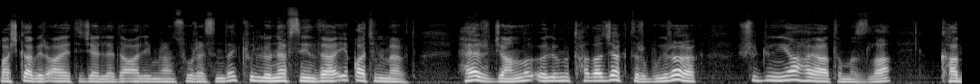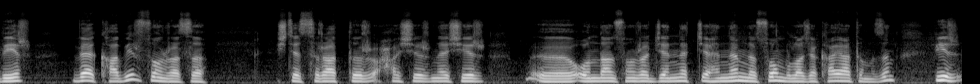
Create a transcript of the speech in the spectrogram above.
başka bir ayeti cellede Ali İmran suresinde küllü nefsin zâikatul mevt her canlı ölümü tadacaktır buyurarak şu dünya hayatımızla kabir ve kabir sonrası işte sırattır, haşir, neşir, e, ondan sonra cennet cehennemle son bulacak hayatımızın bir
